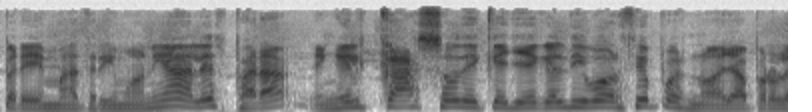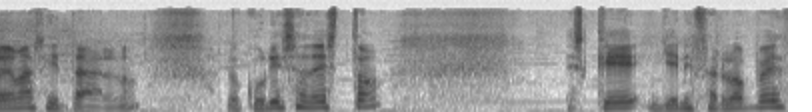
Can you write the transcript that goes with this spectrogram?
prematrimoniales para, en el caso de que llegue el divorcio, pues no haya problemas y tal, ¿no? Lo curioso de esto es que Jennifer López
